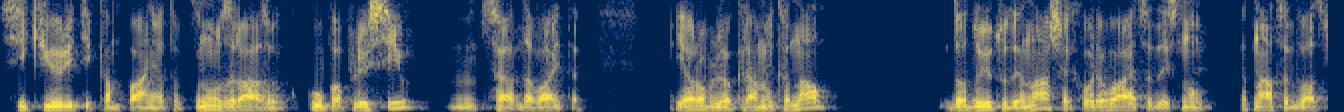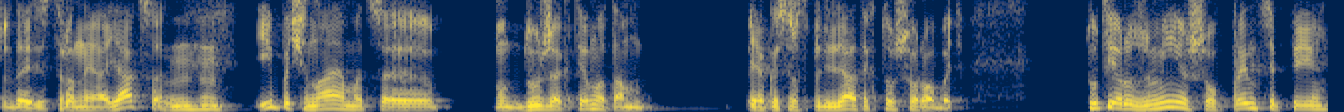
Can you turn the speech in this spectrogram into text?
security компанія. Тобто, ну, зразу купа плюсів. Все, давайте. Я роблю окремий канал, додаю туди наших, виривається десь ну, 15-20 людей зі сторони Аякса, Мгм. і починаємо це ну, дуже активно там якось розподіляти, хто що робить. Тут я розумію, що в принципі.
